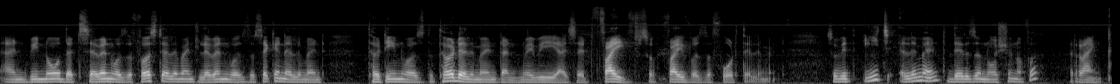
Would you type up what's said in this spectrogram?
and we know that 7 was the first element, 11 was the second element, 13 was the third element and maybe I said 5. So, 5 was the fourth element. So, with each element there is a notion of a rank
